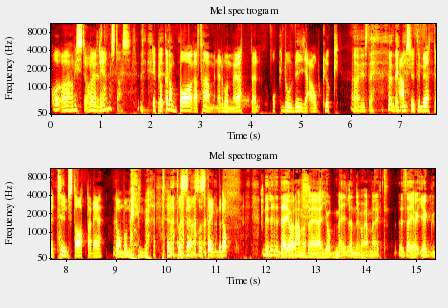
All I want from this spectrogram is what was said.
ja visst, har jag det, det någonstans? Det plockade de bara fram när det var möten och då via Outlook. Ja, just det. det... Ansluter möte, Teams startade, de var med i mötet och sen så stängde de. Det är lite där jag har hamnat med jobbmailen nu har jag märkt. Det är här, jag, jag,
